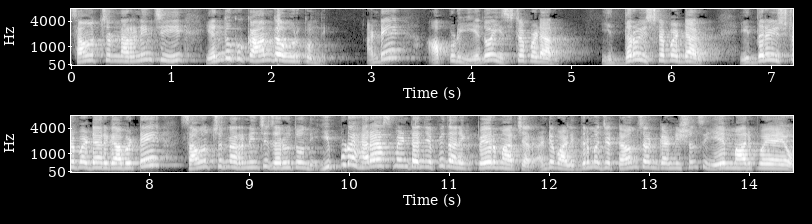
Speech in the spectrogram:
సంవత్సరంన్నర నుంచి ఎందుకు కామ్గా ఊరుకుంది? అంటే అప్పుడు ఏదో ఇష్టపడారు. ఇద్దరు ఇష్టపడ్డారు. ఇద్దరు ఇష్టపడ్డారు కాబట్టి సంవత్సరంన్నర నుంచి జరుగుతుంది. ఇప్పుడు హెరాస్మెంట్ అని చెప్పి దానికి పేరు మార్చారు. అంటే వాళ్ళిద్దరి మధ్య టర్మ్స్ అండ్ కండిషన్స్ ఏం మారిపోయాయో.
